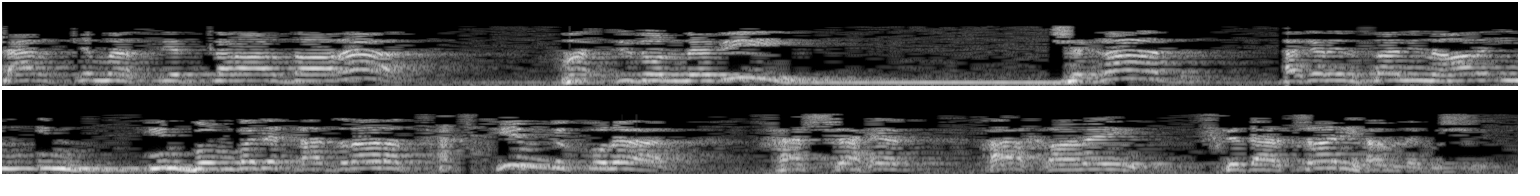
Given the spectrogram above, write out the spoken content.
شرق مسجد قرار داره مسجد النبی چقدر اگر انسان این این این, این بمبد خضرا را تقسیم بکنه هر شهر هر خانه که در چاری هم نمیشه.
